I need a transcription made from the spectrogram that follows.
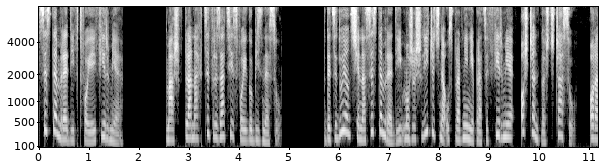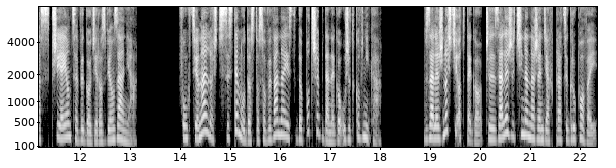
System Ready w Twojej firmie. Masz w planach cyfryzację swojego biznesu? Decydując się na system Ready, możesz liczyć na usprawnienie pracy w firmie, oszczędność czasu oraz sprzyjające wygodzie rozwiązania. Funkcjonalność systemu dostosowywana jest do potrzeb danego użytkownika. W zależności od tego, czy zależy Ci na narzędziach pracy grupowej,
